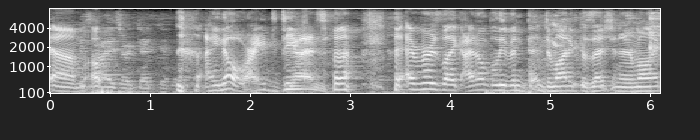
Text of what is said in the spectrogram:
um, His eyes are dead I know, right? Demons. Everyone's like, I don't believe in demonic possession, and I'm like,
